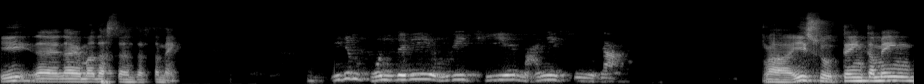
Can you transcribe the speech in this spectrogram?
e eh, na irmã da Sandra também. 이런 본들이 우리 뒤에 많이 있습니다. Ah, isso tem também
